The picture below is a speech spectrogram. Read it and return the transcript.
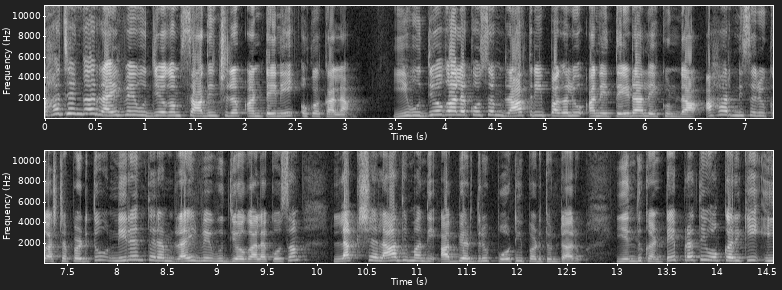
సహజంగా రైల్వే ఉద్యోగం సాధించడం అంటేనే ఒక కళ ఈ ఉద్యోగాల కోసం రాత్రి పగలు అనే తేడా లేకుండా అహర్నిశలు కష్టపడుతూ నిరంతరం రైల్వే ఉద్యోగాల కోసం లక్షలాది మంది అభ్యర్థులు పోటీ పడుతుంటారు. ఎందుకంటే ప్రతి ఒక్కరికి ఈ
